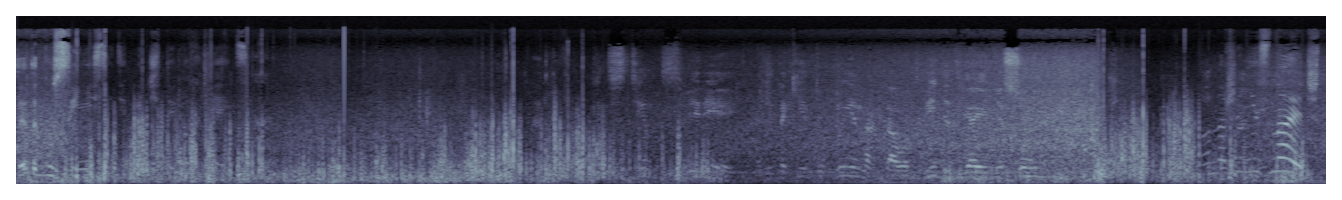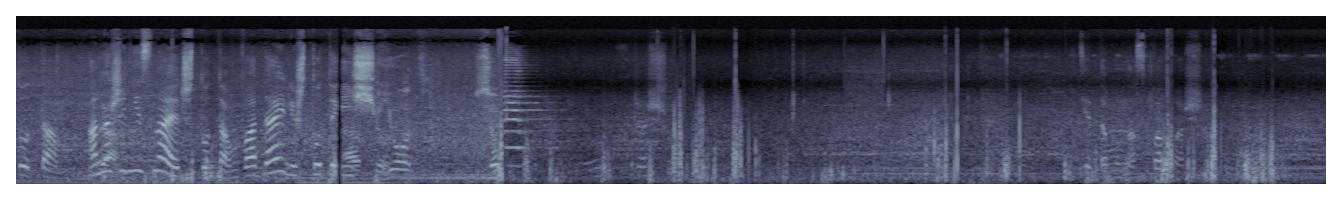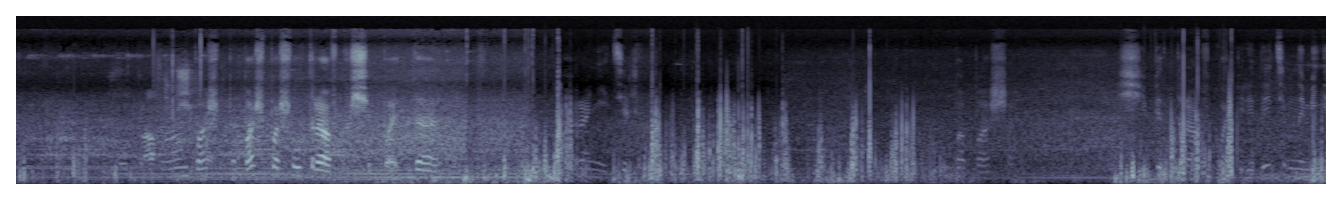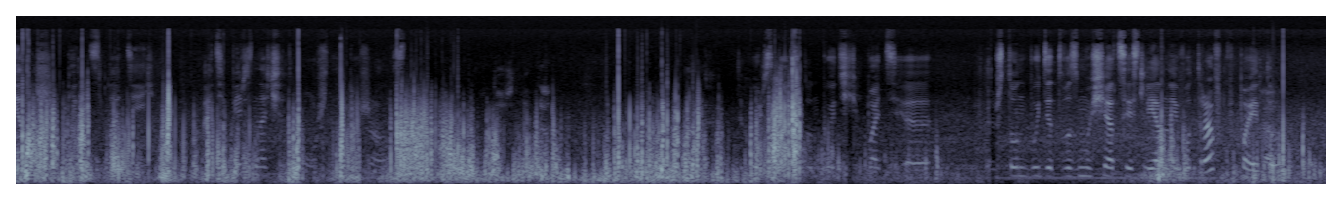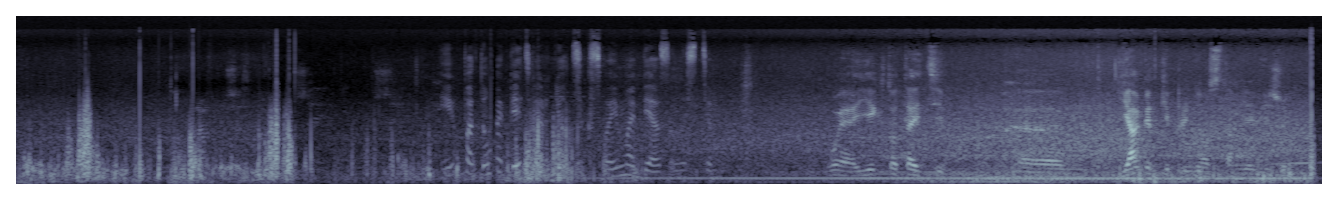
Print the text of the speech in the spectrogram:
Вот это гусыня сидит на четырех яйцах. Инстинкт зверей. Они такие тупые иногда. Вот видят, я и несу. Но она же не знает, что там. Она Да. же не знает, что там. Вода или что-то а еще. Пьет. Все. Ну, хорошо. Где там у нас папаша? Он паш, папаш пошел травку щипать, да. Хранитель. Папаша. Щипит травку, а перед этим на меня нашипел злодей. А теперь, значит, можно, пожалуйста. Ты хочешь сказать, что он будет щипать, э, что он будет возмущаться, если я на его травку пойду? И потом опять вернется к своим обязанностям. Ой, а ей кто-то эти э, ягодки принес там, я вижу.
